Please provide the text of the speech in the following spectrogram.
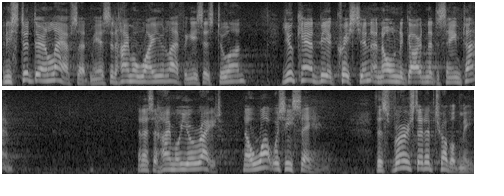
And he stood there and laughs at me. I said, Haimo, why are you laughing? He says, Tuan, you can't be a Christian and own the garden at the same time. And I said, Haimo, you're right. Now, what was he saying? This verse that had troubled me.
